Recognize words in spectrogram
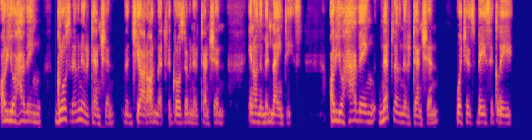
Are you having gross revenue retention, the GRR metric, gross revenue retention, you know, in the mid 90s? Are you having net revenue retention, which is basically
